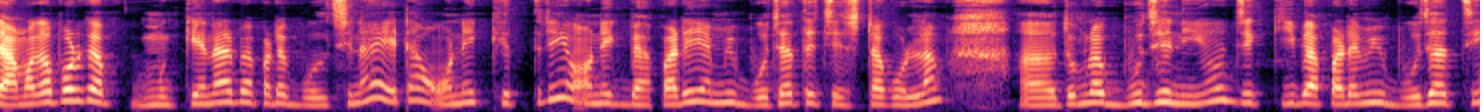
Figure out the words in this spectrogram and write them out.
জামা কাপড় কেনার ব্যাপারে বলছি না, এটা অনেক ক্ষেত্রেই, অনেক ব্যাপারেই আমি বোঝাতে চেষ্টা করলাম। তোমরা বুঝে নিও যে কী ব্যাপারে আমি বোঝাচ্ছি।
